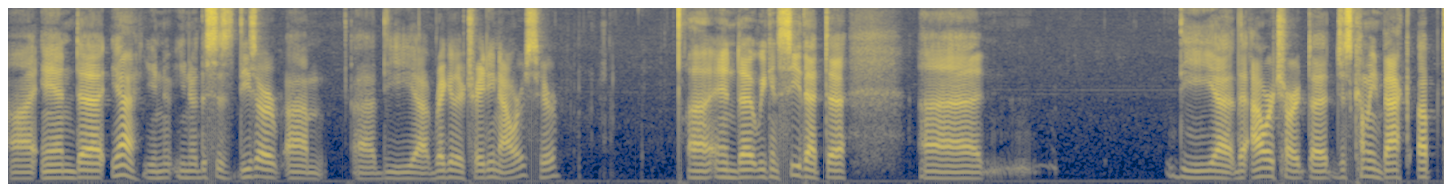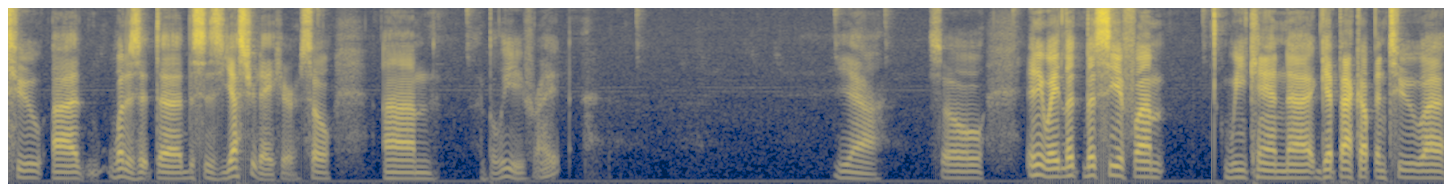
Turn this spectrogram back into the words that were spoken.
Uh, and yeah you know you know this is these are um, the regular trading hours here. Uh, and uh, we can see that uh, the uh, the hour chart uh, just coming back up to uh, what is it? This is yesterday here. So um, I believe right? Yeah. So anyway let, let's see if um, we can get back up into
